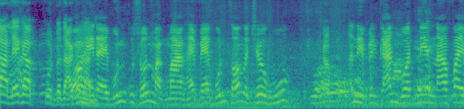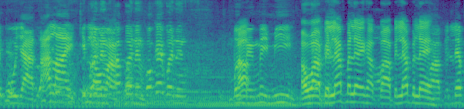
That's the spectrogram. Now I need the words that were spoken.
ราชเลยครับ พูดภาษาขโคอราชให้ได้บุญกุศลมากๆให้แบกบุญสองกับเชื่อหู ครับ อันนี้เป็นการบวชเน้นหนาไฟปูยาตาลายกินเบอเหร์ล้าหนึ่งหมากครับเบอร์หนึ่งขอแค่เบอร์หนึ่ง เบอร์หนึ่งไม่มีเอาว่าเป็นแรปมาเลยครับว่าเป็นแรปไปเลยว่าเป็นเล็บ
